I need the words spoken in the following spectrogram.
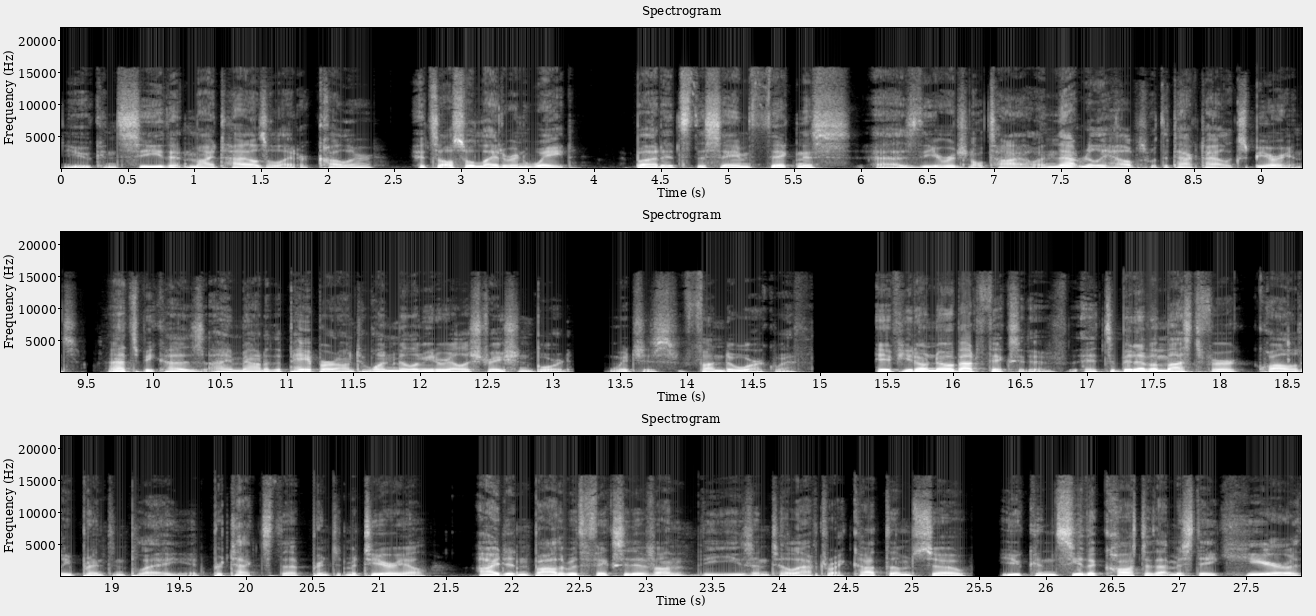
You can see that my tile's a lighter color. It's also lighter in weight, but it's the same thickness as the original tile, and that really helps with the tactile experience. That's because I mounted the paper onto 1mm illustration board, which is fun to work with. If you don't know about Fixative, it's a bit of a must for quality print and play. It protects the printed material. I didn't bother with Fixative on these until after I cut them, so you can see the cost of that mistake here.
